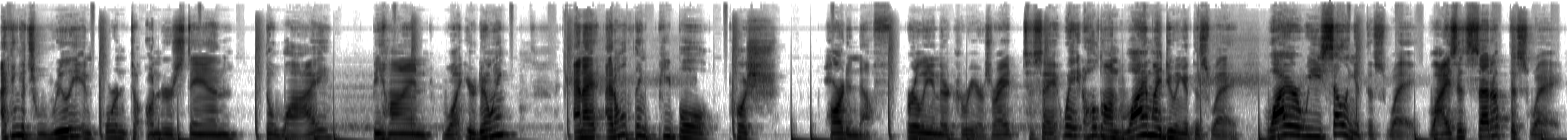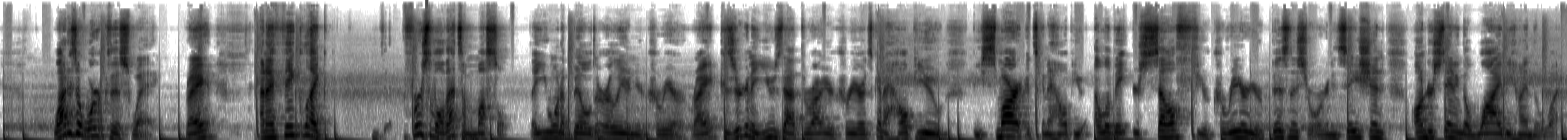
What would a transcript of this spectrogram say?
I think it's really important to understand the why behind what you're doing. And I, I don't think people push hard enough early in their careers, right? To say, wait, hold on, why am I doing it this way? Why are we selling it this way? Why is it set up this way? Why does it work this way? Right. And I think, like, first of all, that's a muscle that you want to build early in your career, right? Because you're going to use that throughout your career. It's going to help you be smart. It's going to help you elevate yourself, your career, your business, your organization, understanding the why behind the what.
